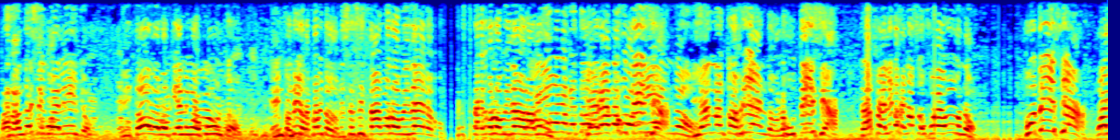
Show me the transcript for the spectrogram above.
bajando ese igualillo. Y todos lo tienen oculto. Escondido, la prueba y todo. Necesitamos los videos. Que se los videos a la luz. Queremos justicia. Y andan corriendo, la justicia. Rafaelito Reynoso fue uno. ¡Justicia! ¡Juan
